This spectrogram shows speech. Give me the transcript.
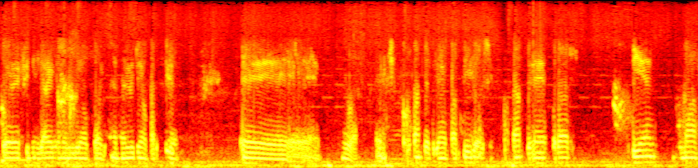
puede definir algo en el último, en el último partido. Eh, y bueno, es importante el primer partido, es importante entrar bien, más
